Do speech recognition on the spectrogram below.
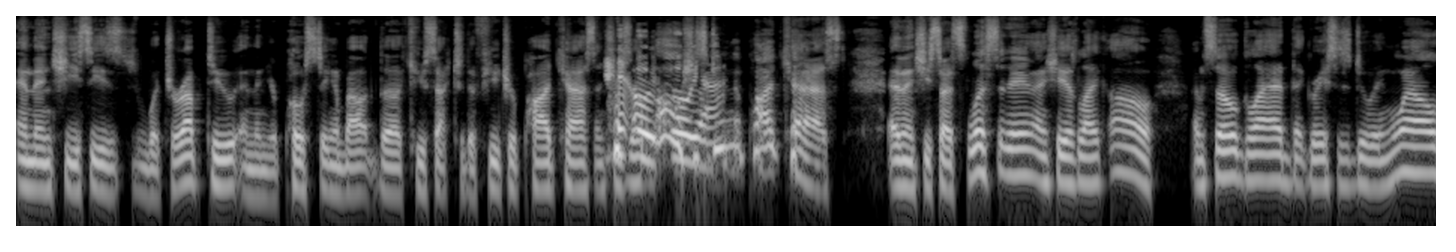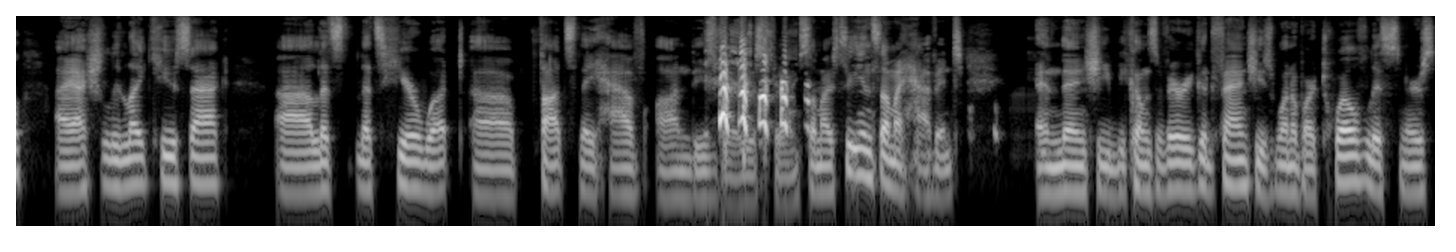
And then she sees what you're up to, and then you're posting about the Cusack to the Future podcast, and she's like, Oh, "Oh, oh, she's yeah. doing a podcast." And then she starts listening, and she is like, "Oh, I'm so glad that Grace is doing well. I actually like Cusack. Uh, let's let's hear what uh, thoughts they have on these various films. Some I've seen, some I haven't. And then she becomes a very good fan. She's one of our 12 listeners.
